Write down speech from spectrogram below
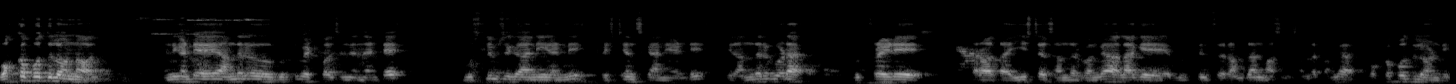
ఒక్క పొద్దులో ఉన్నవాళ్ళు. ఎందుకంటే అందరూ గుర్తుపెట్టుకోవాల్సింది ఏంటంటే ముస్లిమ్స్ కానివ్వండి క్రిస్టియన్స్ కానివ్వండి వీరందరూ కూడా గుడ్ ఫ్రైడే తర్వాత ఈస్టర్ సందర్భంగా అలాగే ముస్లిమ్స్ రంజాన్ మాసం సందర్భంగా ఒక్క పొద్దులో ఉండి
